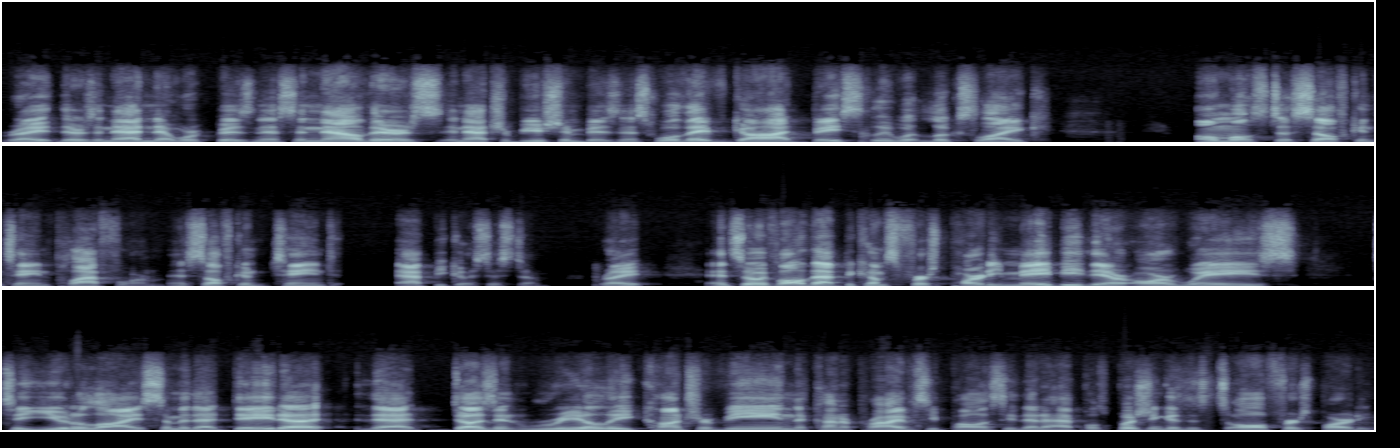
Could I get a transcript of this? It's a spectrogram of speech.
right? There's an ad network business, and now there's an attribution business. Well, they've got basically what looks like almost a self-contained platform, a self-contained app ecosystem, right? And so if all that becomes first party, maybe there are ways to utilize some of that data that doesn't really contravene the kind of privacy policy that Apple's pushing because it's all first party.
